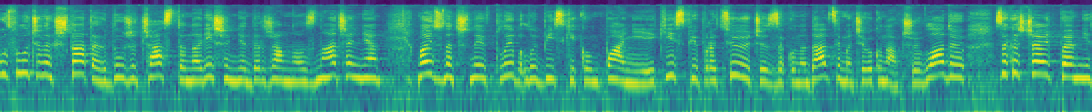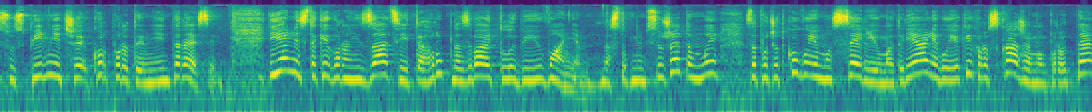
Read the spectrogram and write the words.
У Сполучених Штатах дуже часто на рішення державного значення мають значний вплив лобійські компанії, які співпрацюючи з законодавцями чи виконавчою владою, захищають певні суспільні чи корпоративні інтереси. Діяльність таких організацій та груп називають лобіюванням. Наступним сюжетом ми започатковуємо серію матеріалів, у яких розкажемо про те,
